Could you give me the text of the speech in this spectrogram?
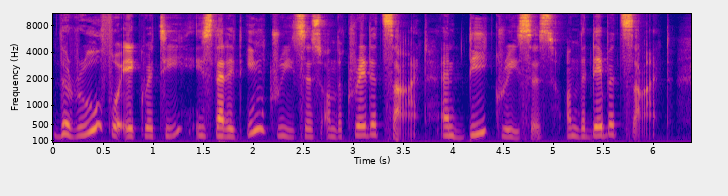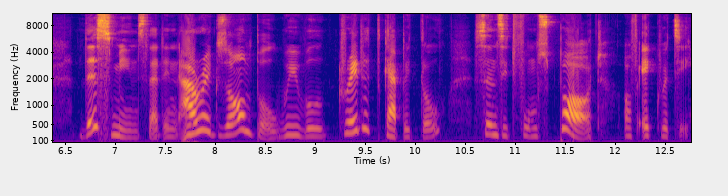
The rule for equity is that it increases on the credit side and decreases on the debit side. This means that in our example, we will credit capital since it forms part of equity.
